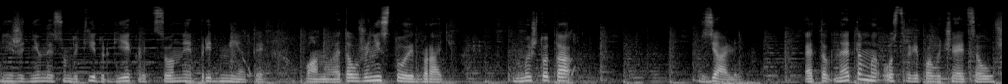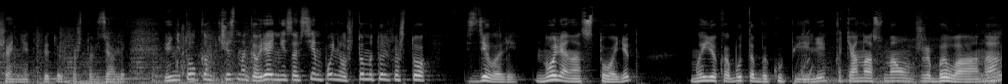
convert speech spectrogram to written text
ежедневные сундуки и другие коллекционные предметы. А, ну это уже не стоит брать. Мы что-то взяли. Это, на этом мы острове, получается, улучшение тебе только что взяли. Я не толком, честно говоря, не совсем понял, что мы только что сделали. Ноль она стоит. Мы ее как будто бы купили. Хотя у нас она уже была она.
